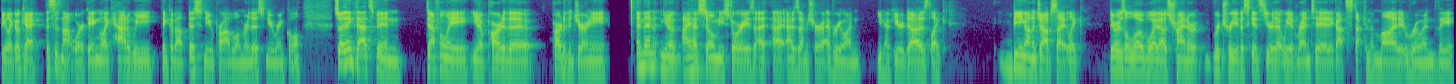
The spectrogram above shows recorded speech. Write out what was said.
be like, okay, this is not working. Like, how do we think about this new problem or this new wrinkle? So I think that's been definitely, you know, part of the part of the journey. And then, you know, I have so many stories, I, I, as I'm sure everyone, you know, here does, like being on a job site, like there was a low boy that was trying to retrieve a skid steer that we had rented. It got stuck in the mud. It ruined the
